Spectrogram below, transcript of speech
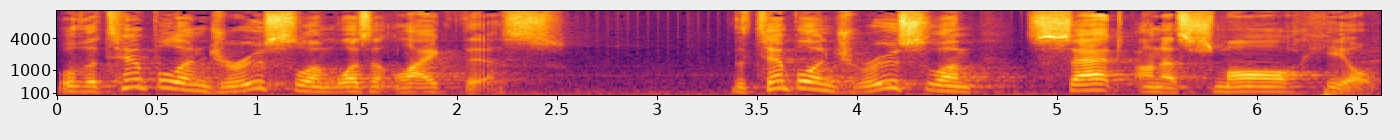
Well, the temple in Jerusalem wasn't like this. The temple in Jerusalem sat on a small hill.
